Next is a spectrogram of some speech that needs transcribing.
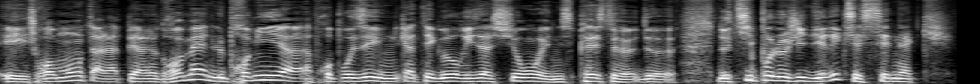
Et je remonte à la période romaine. Le premier à proposer une catégorisation et une espèce de, typologie lyrique, c'est Sénèque.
